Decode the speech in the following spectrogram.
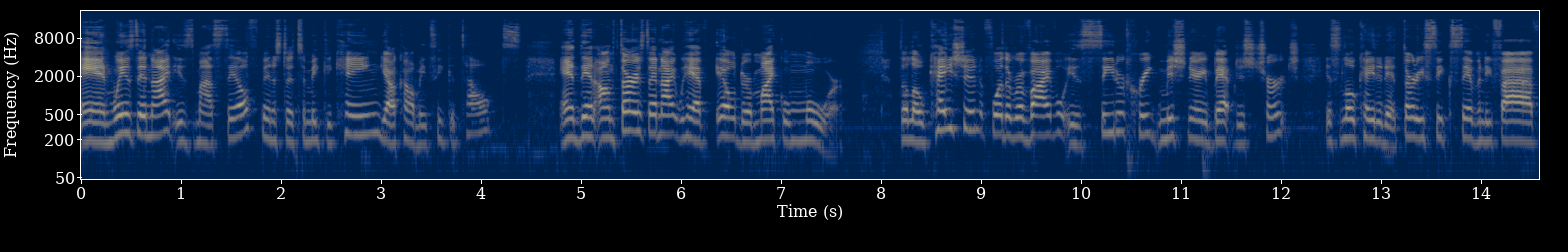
And Wednesday night is myself, Minister Tamika King. Y'all call me Tika Talks. And then on Thursday night, we have Elder Michael Moore. The location for the revival is Cedar Creek Missionary Baptist Church. It's located at 3675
